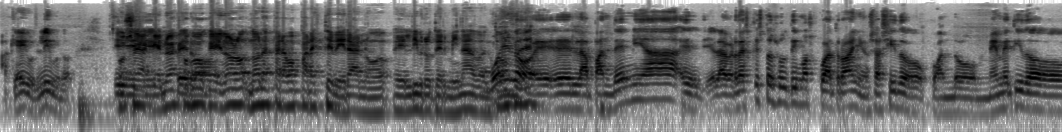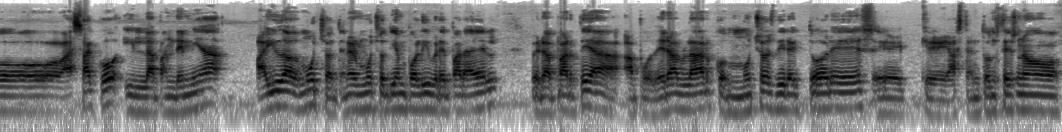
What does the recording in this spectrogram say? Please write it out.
aquí hay un libro. o Y- sea, que no es pero- como que no, lo- no lo esperamos para este verano, el libro terminado. Entonces, Bueno, eh, eh, la pandemia, eh, la verdad es que estos últimos cuatro años ha sido cuando me he metido a saco y la pandemia ha ayudado mucho a tener mucho tiempo libre para él, pero aparte a, a poder hablar con muchos directores eh, que hasta entonces no,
